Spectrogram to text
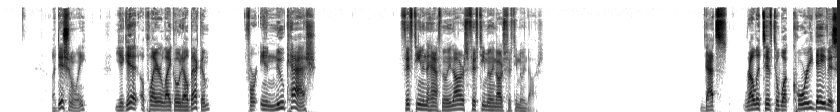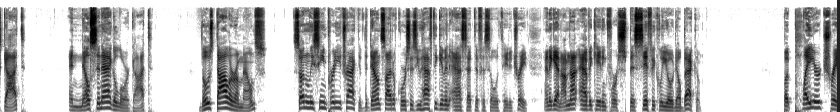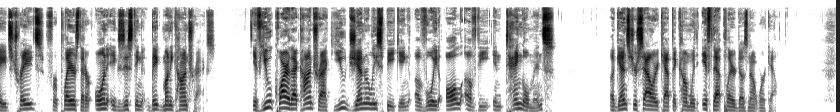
Additionally, you get a player like Odell Beckham for in new cash $15.5 million, $15 million, $15 million. That's relative to what Corey Davis got and Nelson Agholor got. Those dollar amounts suddenly seem pretty attractive. The downside, of course, is you have to give an asset to facilitate a trade. And again, I'm not advocating for specifically Odell Beckham. But player trades, trades for players that are on existing big money contracts. If you acquire that contract, you generally speaking avoid all of the entanglements against your salary cap that come with if that player does not work out.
